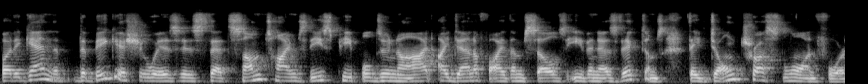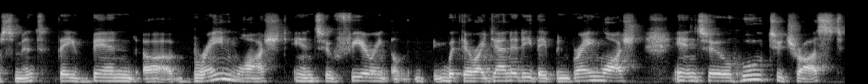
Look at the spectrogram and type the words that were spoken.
But again, the, the big issue is is that sometimes these people do not identify themselves even as victims. They don't trust law enforcement. They've been uh, brainwashed into fearing uh, with their identity. They've been brainwashed into who to trust.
